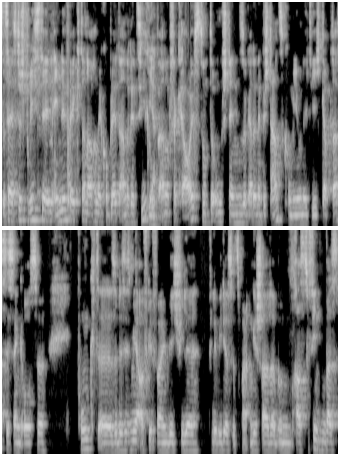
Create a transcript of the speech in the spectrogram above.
Das heißt, du sprichst ja im Endeffekt dann auch eine komplett andere Zielgruppe ja. an und vergraulst unter Umständen sogar deine Bestandscommunity. Ich glaube, das ist ein großer Punkt. Also das ist mir aufgefallen, wie ich viele viele Videos jetzt mal angeschaut habe, um herauszufinden, was,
